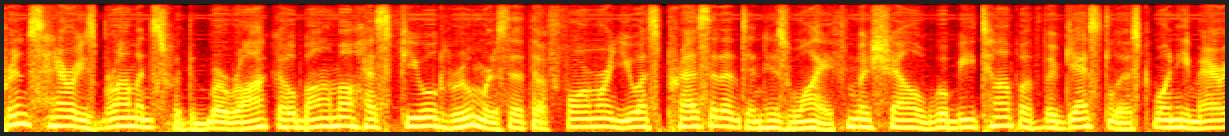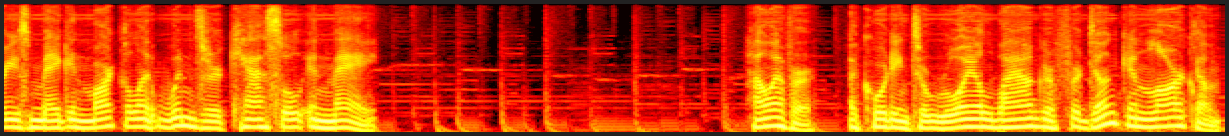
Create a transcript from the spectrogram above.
Prince Harry's bromance with Barack Obama has fueled rumours that the former US president and his wife Michelle will be top of the guest list when he marries Meghan Markle at Windsor Castle in May. However, according to royal biographer Duncan Larcombe,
